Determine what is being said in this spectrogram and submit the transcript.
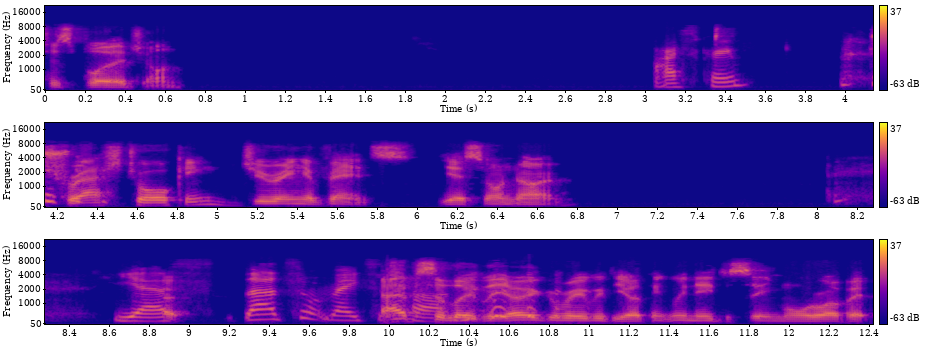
to splurge on. Ice cream. Trash talking during events. Yes or no? Yes, uh, that's what makes it Absolutely. I agree with you. I think we need to see more of it.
